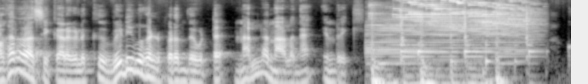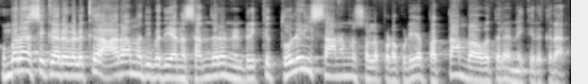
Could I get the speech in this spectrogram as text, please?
மகர ராசிக்காரர்களுக்கு விடிவுகள் பிறந்துவிட்ட நல்ல நாளுங்க இன்றைக்கு. கும்பராசிக்காரர்களுக்கு ஆறாம் அதிபதியான சந்திரன் இன்றைக்கு தொழில் ஸ்தானம்னு சொல்லப்படக்கூடிய பத்தாம் பாவத்தில் இன்னைக்கு இருக்கிறார்.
